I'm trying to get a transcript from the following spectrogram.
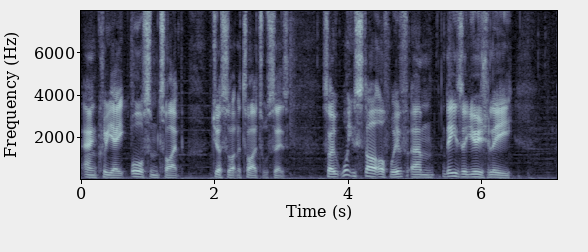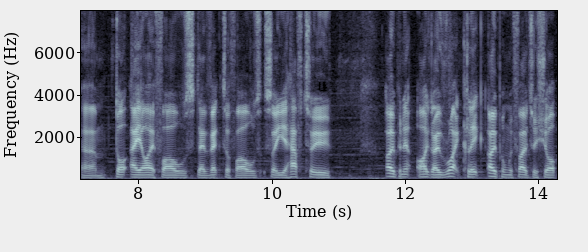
and create awesome type just like the title says. So what you start off with, um, these are usually um, .ai files, they're vector files, so you have to open it, I go right click, open with Photoshop,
